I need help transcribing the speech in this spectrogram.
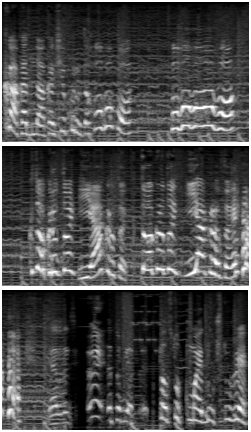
Как, однако, все круто. Хо-хо-хо. Хо-хо-хо-хо. Кто крутой? Я крутой. Кто крутой? Я крутой. Это у меня толстовка моя душит уже.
